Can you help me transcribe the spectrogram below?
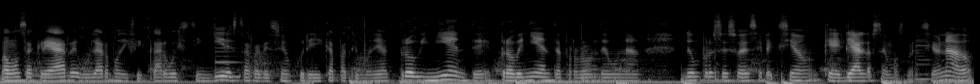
vamos a crear, regular, modificar o extinguir esta relación jurídica patrimonial proveniente, proveniente perdón, de, una, de un proceso de selección que ya los hemos mencionado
